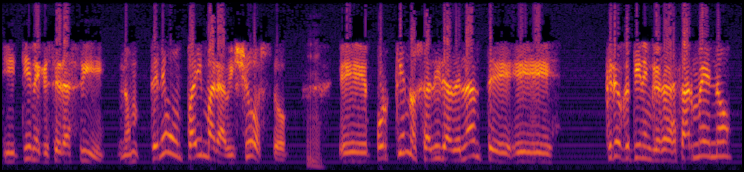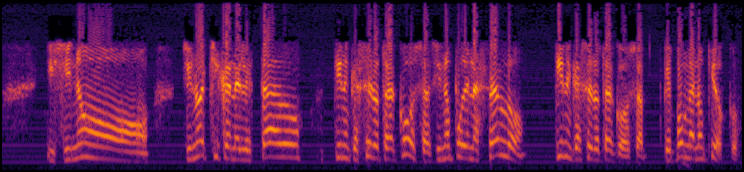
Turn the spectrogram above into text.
y tiene que ser así. tenemos un país maravilloso. Mm. Eh, ¿Por qué no salir adelante? Eh, creo que tienen que gastar menos y si no, si no achican el Estado, tienen que hacer otra cosa. Si no pueden hacerlo, tienen que hacer otra cosa. Que pongan un kiosco.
